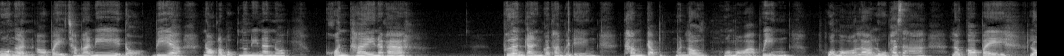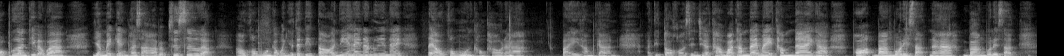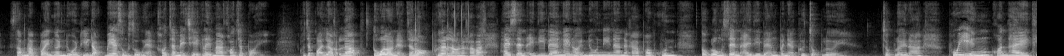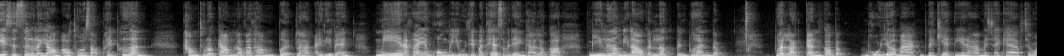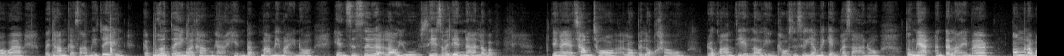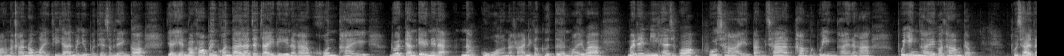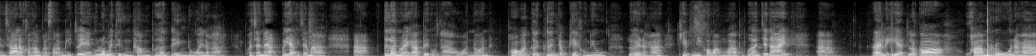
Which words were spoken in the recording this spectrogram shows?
กู้เงินเอาไปชำระหนี้ดอกเบี้ย นอกระบบนู่นนี่นั่นเนาะคนไทยนะคะ เพื่อนกันก็ทำกันเองทำกับเหมือนเราหัวหมออะผู้หญิงหัวหมอแล้วรู้ภาษา แล้วก็ไปหลอกเพื่อนที่แบบว่ายังไม่เก่งภาษาแบบซื่อๆเอาข้อมูลเขาบอกเดี๋ยวจะติดต่อนี่ให้นะนู่นนี่ให้ แต่เอาข้อมูลของเขานะคะ ไปทำการติดต่อขอสินเชื่อถามว่าทำได้ไหมทำได้ค่ะ เพราะบางบริษัทนะคะ บางบริษัทสำหรับปล่อยเงินด่วนที่ดอกเบี้ยสูงๆเนี่ยเขาจะไม่เช็คเลยมากเขาจะปล่อยเขาจะปล่อยแล้วแล้วตัวเราเนี่ยจะหลอกเพื่อนเรานะคะว่าให้เซ็น ID Bank ให้หน่อยนู่นนี่นั่นนะคะ พอคุณตกลงเซ็น ID Bank ไปเนี่ยคือจบเลยจบเลยนะคะผู้หญิงคนไทยที่ซื่อและยอมเอาโทรศัพท์ให้เพื่อน ทำธุรกรรมแล้วก็ทำเปิดรหัส ID Bank มีนะคะยังคงมีอยู่ที่ประเทศสวีเดนค่ะ แล้วก็มีเรื่องมีราวกันเลิกเป็นเพื่อนแบบเพื่อนรักกันก็แบบโหเยอะมากในเคสนี้นะคะ ไม่ใช่แค่ เฉพาะว่าไปทำกับสามีตัวเอง กับเพื่อนตัวเองก็ทำค่ะ เห็นแบบมาใหม่ๆเนาะเห็นซื่อๆเราอยู่ที่สวีเดนนานเราแบบยังไงอะช่ำชองอะเราไปหลอกเขาด้วยความที่เราเห็นเขาซื่อๆยังไม่เก่งภาษาเนาะตรงเนี้ยอันตรายมาก ต้องระวังนะคะ น้องใหม่ที่ย้ายมาอยู่ประเทศสวีเดนก็อย่าเห็นว่าเขาเป็นคนไทยแล้วจะใจดีนะคะ คนไทยด้วยกันเองนี่แหละน่ากลัวนะคะ นี่ก็คือเตือนไว้ว่า ไม่ได้มีแค่เฉพาะผู้ชายต่างชาติทำกับผู้หญิงไทยนะคะ ผู้หญิงไทยก็ทำกับผู้ชายต่างชาติแล้วก็ทำกับสามีตัวเองรวมไปถึงทำเพื่อนตัวเองด้วยนะคะ เพราะฉะนั้นก็อยากจะมาอ่าเตือนไว้ค่ะเป็นอุทาหรณ์เนาะเพราะว่าเกิดขึ้นกับเคสของนิวเลยนะคะ คลิปนี้ก็หวังว่าเพื่อนๆจะได้อ่า รายละเอียดแล้วก็ความรู้นะคะ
